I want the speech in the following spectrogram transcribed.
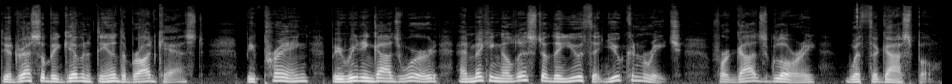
The address will be given at the end of the broadcast. Be praying, be reading God's Word, and making a list of the youth that you can reach for God's glory with the gospel.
